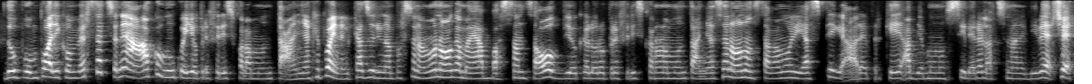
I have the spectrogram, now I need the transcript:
dopo un po' di conversazione, ah, comunque io preferisco la montagna, che poi nel caso di una persona monogama è abbastanza ovvio che loro preferiscano la montagna, se no non stavamo lì a spiegare perché abbiamo uno stile relazionale diverso. Cioè,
